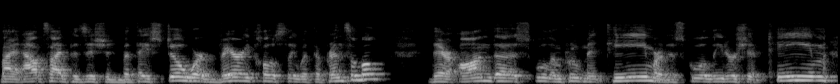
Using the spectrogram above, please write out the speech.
by an outside position, but they still work very closely with the principal. They're on the school improvement team or the school leadership team.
